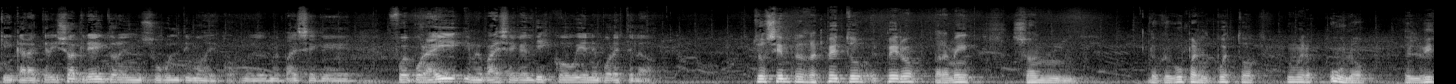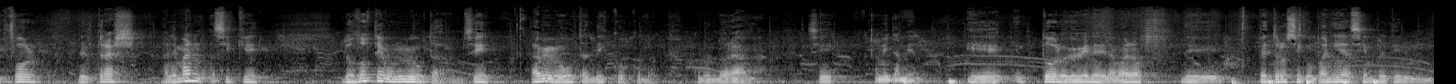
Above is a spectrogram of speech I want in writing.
que caracterizó a Creator en sus últimos discos. Me, me parece que fue por ahí y me parece que el disco viene por este lado. Yo siempre respeto, espero, para mí son los que ocupan el puesto número uno del Big Four del trash alemán, así que los dos temas a mí me gustaron, ¿sí? A mí me gustan discos como, como Endorama, ¿sí? A mí también. Eh, todo lo que viene de la mano de Petros y compañía siempre tiene un,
